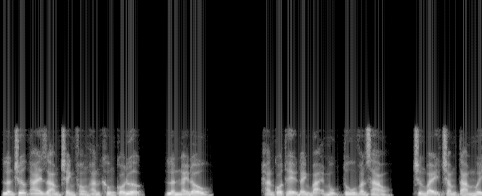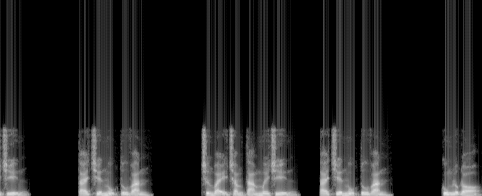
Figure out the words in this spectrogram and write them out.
Lần trước ai dám tranh phong hắn không có được, lần này đâu? Hắn có thể đánh bại mục tu văn sao? Chương bảy trăm tám mươi chín. Tái chiến mục tu văn. Chương bảy trăm tám mươi chín, tái chiến mục tu văn. Cùng lúc đó,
